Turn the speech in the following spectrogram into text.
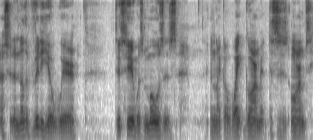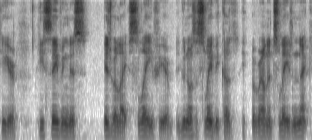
I said another video where this here was Moses in like a white garment. This is his arms here. He's saving this Israelite slave here. You know it's a slave because around the slave's neck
